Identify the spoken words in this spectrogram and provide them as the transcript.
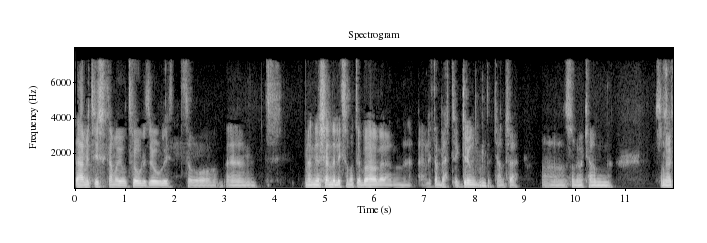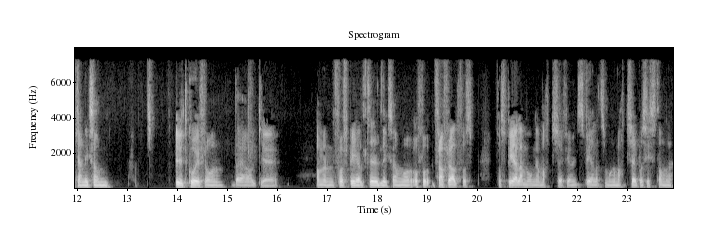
det här med Tyskland var ju otroligt roligt. Och, eh, men jag kände liksom att jag behöver en, en lite bättre grund kanske. Uh, som jag kan, som jag kan liksom utgå ifrån där jag eh, ja, men får speltid liksom och, och få, framförallt få, få spela många matcher för jag har inte spelat så många matcher på sistone.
